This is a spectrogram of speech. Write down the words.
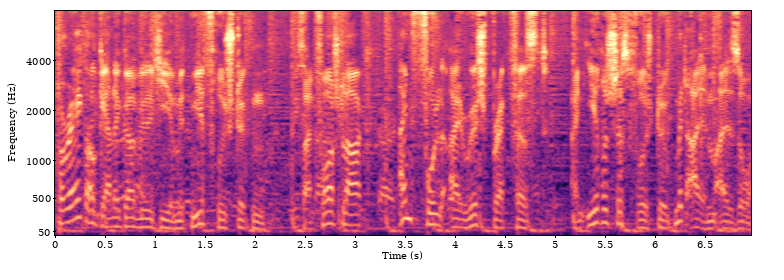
Parag O'Gallagher will hier mit mir frühstücken. Sein Vorschlag? Ein Full Irish Breakfast. Ein irisches Frühstück mit allem also.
